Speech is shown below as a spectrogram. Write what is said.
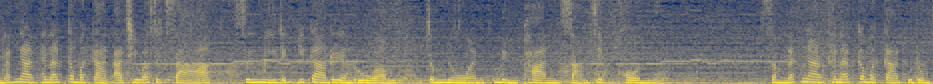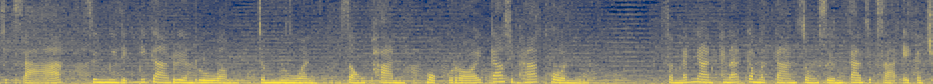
ำนักงานคณะกรรมการอาชีวศึกษา ซึ่งมีเด็กพิการเรียนรวมจำนวน 1,030 คน สำนักงานคณะกรรมการอุดมศึกษา ซึ่งมีเด็กพิการเรียนรวมจำนวน 2,695 คน สำนักงานคณะกรรมการส่งเสริมการศึกษาเอกช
